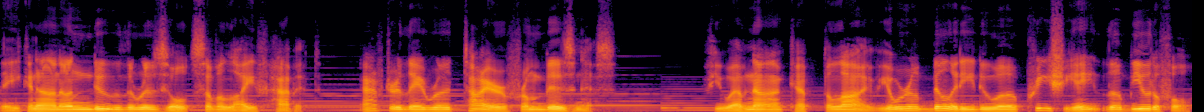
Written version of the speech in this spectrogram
They cannot undo the results of a life habit after they retire from business. If you have not kept alive your ability to appreciate the beautiful,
